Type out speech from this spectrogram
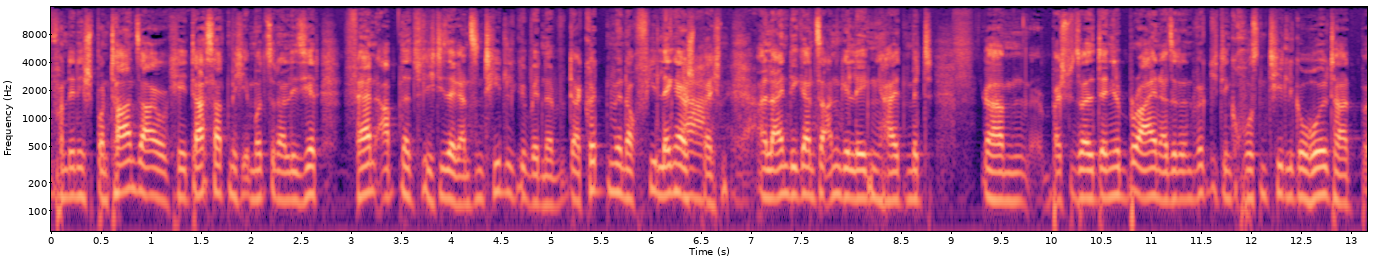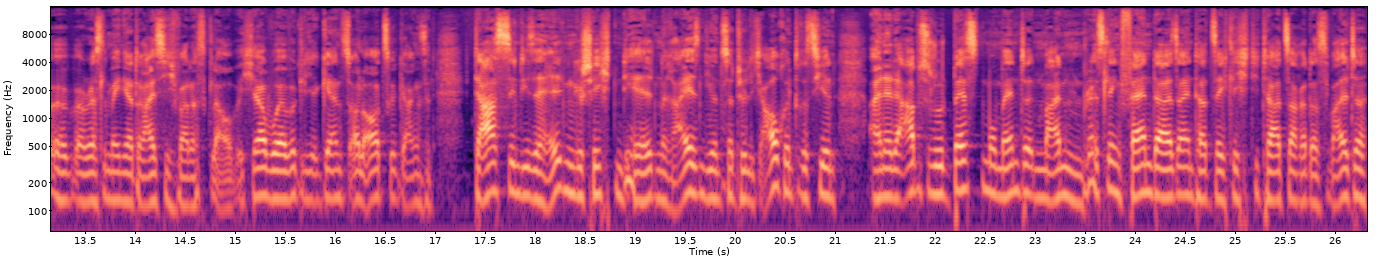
von denen ich spontan sage, okay, das hat mich emotionalisiert. Fernab natürlich dieser ganzen Titelgewinne. Da könnten wir noch viel länger Ja, sprechen. ja. Allein die ganze Angelegenheit mit ähm, beispielsweise Daniel Bryan, also dann wirklich den großen Titel geholt hat, äh, bei WrestleMania 30 war das, glaube ich, ja, wo er wirklich against all odds gegangen sind. Das sind diese Heldengeschichten, die Heldenreisen, die uns natürlich auch interessieren. Einer der absolut besten Momente in meinem Wrestling-Fan-Dasein tatsächlich die Tatsache, dass Walter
